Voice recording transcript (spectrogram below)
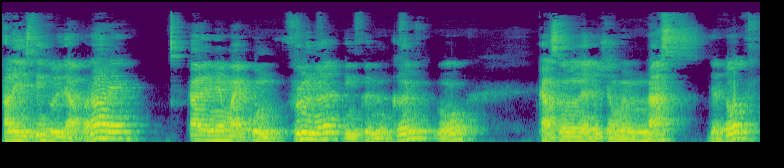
ale instinctului de apărare, care ne mai pun frână din când în când, nu? Ca să nu ne ducem în nas de tot.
